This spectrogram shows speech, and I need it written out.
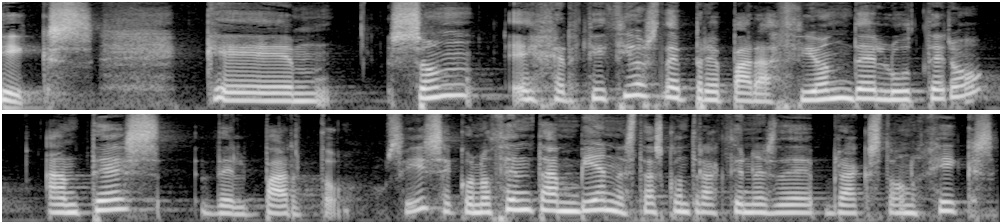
Hicks, que son ejercicios de preparación del útero antes del parto. ¿sí? Se conocen también estas contracciones de Braxton Hicks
